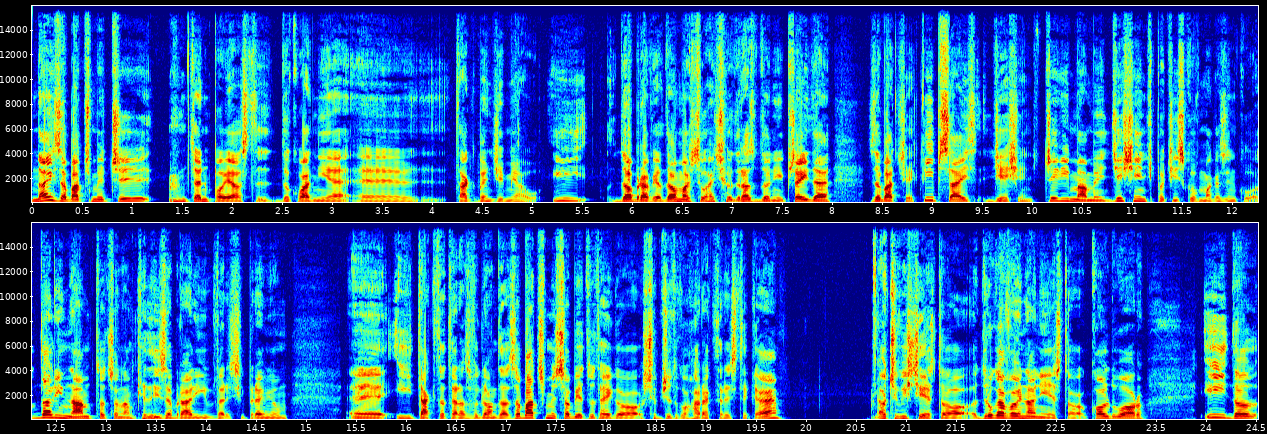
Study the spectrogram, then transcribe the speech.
No i zobaczmy, czy ten pojazd dokładnie e, tak będzie miał. I dobra wiadomość, słuchajcie, od razu do niej przejdę. Zobaczcie, clip size 10, czyli mamy 10 pocisków w magazynku. Oddali nam to, co nam kiedyś zabrali w wersji premium. E, I tak to teraz wygląda. Zobaczmy sobie tutaj jego szybciutko charakterystykę. Oczywiście jest to druga wojna, nie jest to Cold War. I do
